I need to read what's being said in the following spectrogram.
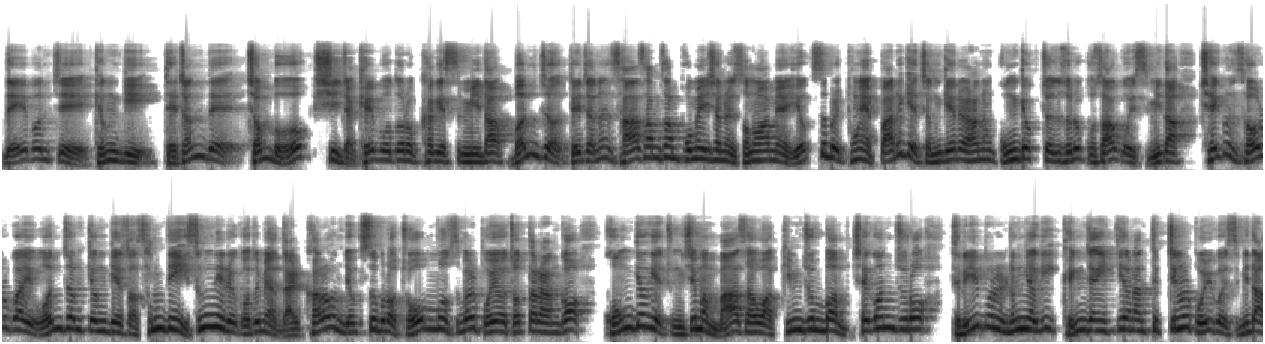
네 번째 경기 대전 대 전북 시작해 보도록 하겠습니다. 먼저 대전은 4-3-3 포메이션을 선호하며 역습을 통해 빠르게 전개를 하는 공격 전술을 구사하고 있습니다. 최근 서울과의 원정 경기에서 3대2 승리를 거두며 날카로운 역습으로 좋은 모습을 보여줬다는 거 공격의 중심은 마사와 김준범, 최건주로 드리블 능력이 굉장히 뛰어난 특징을 보이고 있습니다.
